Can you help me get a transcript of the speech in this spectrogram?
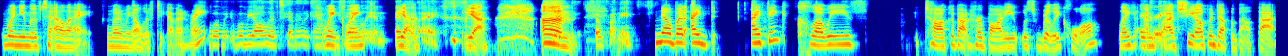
When you move to LA, when we all live together, right? When we when we all live together, like a wink, wink. In, in yeah, LA. yeah. Um, so funny. No, but I I think Khloé's talk about her body was really cool. Like I'm glad she opened up about that,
